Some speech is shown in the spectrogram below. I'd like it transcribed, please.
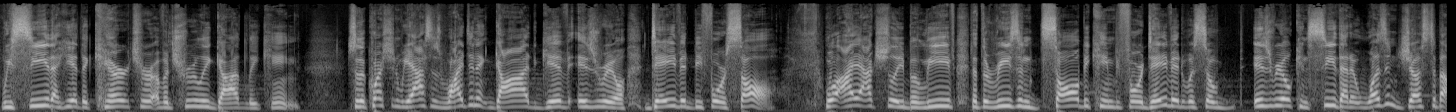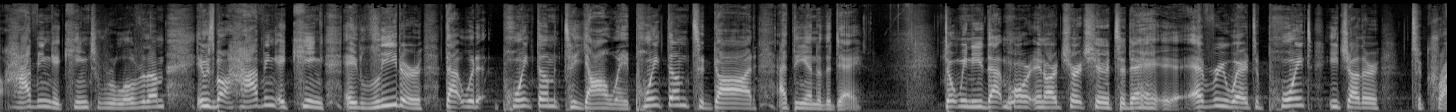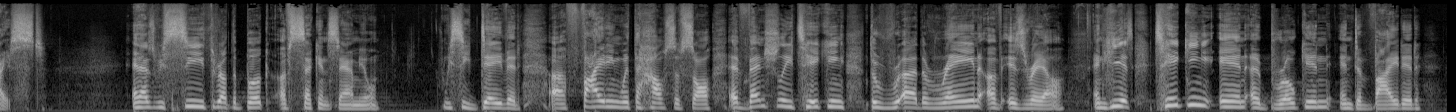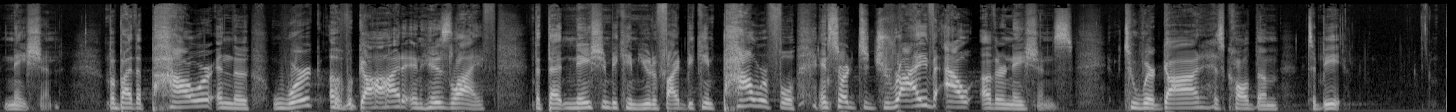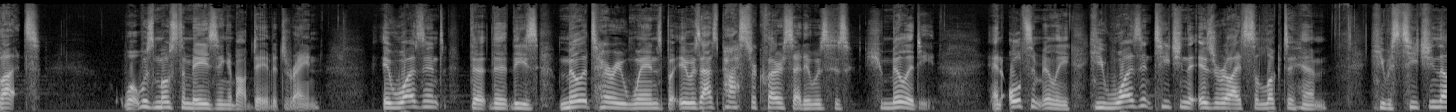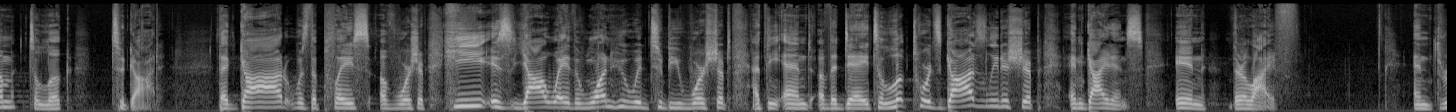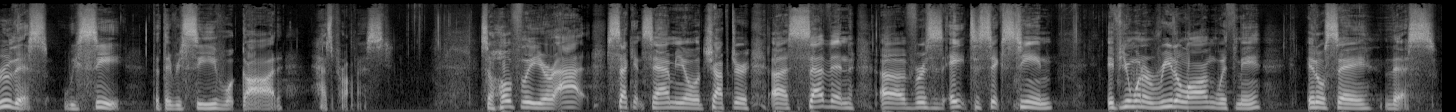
we see that he had the character of a truly godly king. So, the question we ask is why didn't God give Israel David before Saul? Well, I actually believe that the reason Saul became before David was so Israel can see that it wasn't just about having a king to rule over them, it was about having a king, a leader that would point them to Yahweh, point them to God at the end of the day. Don't we need that more in our church here today, everywhere, to point each other to Christ? And as we see throughout the book of 2 Samuel, we see David uh, fighting with the house of Saul, eventually taking the, uh, the reign of Israel. And he is taking in a broken and divided nation. But by the power and the work of God in his life, that that nation became unified, became powerful, and started to drive out other nations to where God has called them to be. But what was most amazing about David's reign? It wasn't the, the, these military wins, but it was, as Pastor Claire said, it was his humility. And ultimately, he wasn't teaching the Israelites to look to him, he was teaching them to look to God. That God was the place of worship. He is Yahweh, the one who would to be worshiped at the end of the day, to look towards God's leadership and guidance in their life. And through this, we see that they receive what God has promised. So hopefully you're at 2 Samuel chapter uh, 7, uh, verses 8 to 16. If you want to read along with me, it'll say this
